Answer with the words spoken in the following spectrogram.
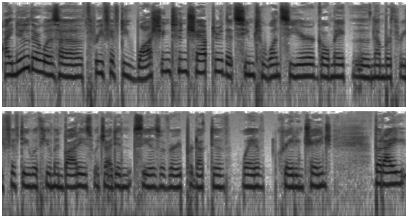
I knew there was a 350 Washington chapter that seemed to once a year go make the number 350 with human bodies, which I didn't see as a very productive way of creating change. But I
